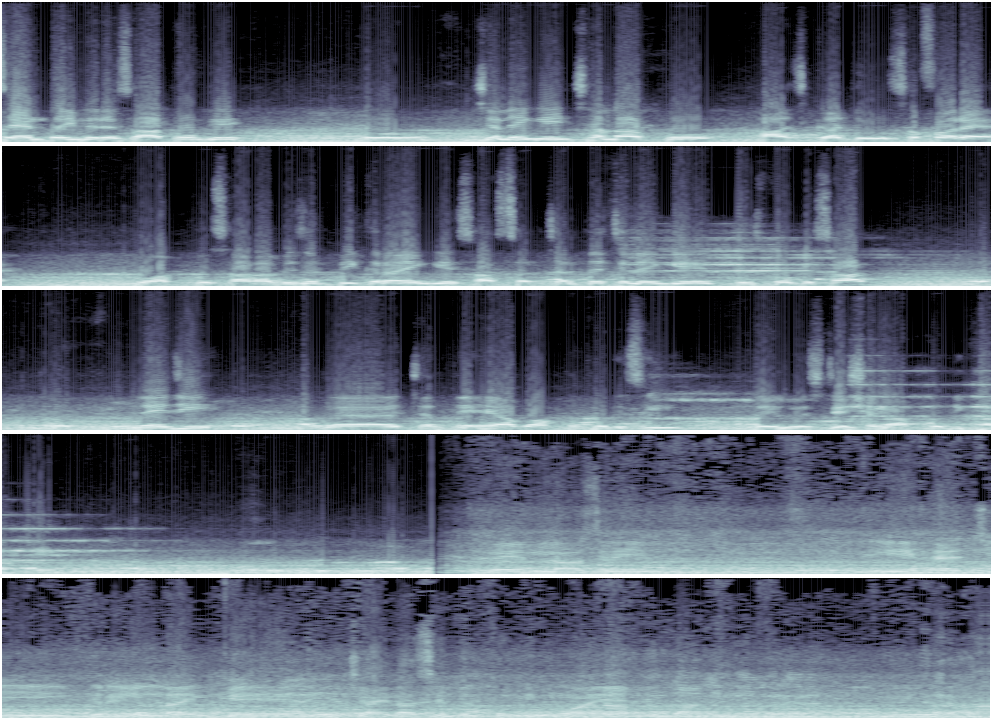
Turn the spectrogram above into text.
जैन भाई मेरे साथ होंगे। तो चलेंगे इंशाल्लाह आपको, आज का जो सफ़र है, वो आपको सारा विज़िट भी कराएँगे साथ साथ चलते चलेंगे दोस्तों के साथ। नहीं जी, अब चलते हैं, अब आपको थोड़ी सी रेलवे स्टेशन आपको दिखाते हैं। ट्रेन नाजरीन, ये है जी ग्रीन लाइन के चाइना से बिल्कुल न्यू आए हैं। तरह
